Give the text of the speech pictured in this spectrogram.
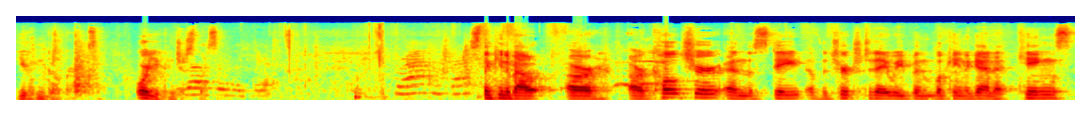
You can go grab some, or you can just listen. Just thinking about our our culture and the state of the church today. We've been looking again at kings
